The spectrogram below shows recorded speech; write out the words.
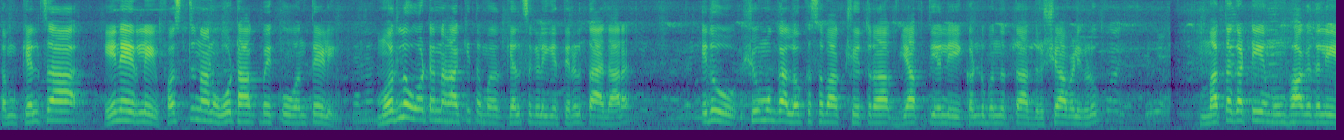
ತಮ್ಮ ಕೆಲಸ ಏನೇ ಇರಲಿ ಫಸ್ಟ್ ನಾನು ಓಟ್ ಹಾಕಬೇಕು ಅಂತೇಳಿ ಮೊದಲು ಓಟನ್ನು ಹಾಕಿ ತಮ್ಮ ಕೆಲಸಗಳಿಗೆ ತೆರಳುತ್ತಾ ಇದ್ದಾರೆ. ಇದು ಶಿವಮೊಗ್ಗ ಲೋಕಸಭಾ ಕ್ಷೇತ್ರ ವ್ಯಾಪ್ತಿಯಲ್ಲಿ ಕಂಡುಬಂದಂಥ ದೃಶ್ಯಾವಳಿಗಳು. ಮತಗಟ್ಟೆಯ ಮುಂಭಾಗದಲ್ಲಿ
